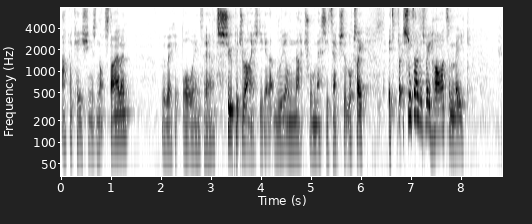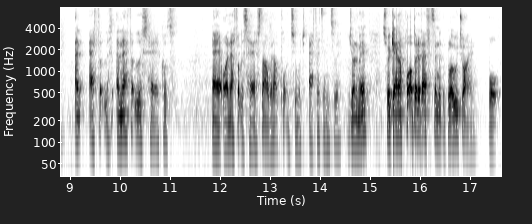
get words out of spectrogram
application is not styling. We work it all the way into the hair. It's super dry, so you get that real natural messy texture. It looks like, it's sometimes it's very hard to make an effortless, an effortless haircut uh, or an effortless hairstyle without putting too much effort into it. Do you know what I mean? So again, I put a bit of effort in with the blow drying, but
